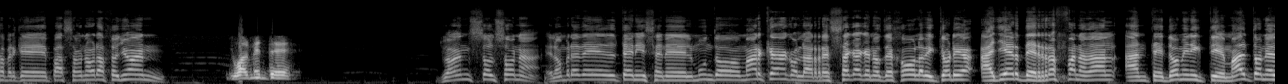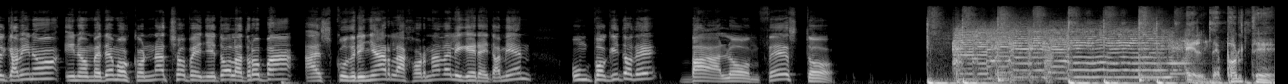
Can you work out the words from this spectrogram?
a ver qué pasa. Un abrazo, Joan. Igualmente. Joan Solsona, el hombre del tenis en el mundo marca con la resaca que nos dejó la victoria ayer de Rafa Nadal ante Dominic Thiem. Alto en el camino y nos metemos con Nacho Peña y toda la tropa a escudriñar la jornada liguera y también un poquito de baloncesto. El deporte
